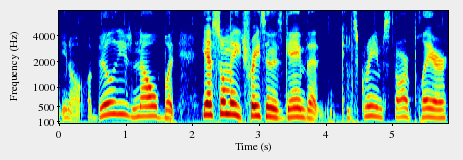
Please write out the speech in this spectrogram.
you know, abilities? No, but he has so many traits in his game that can scream star player.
